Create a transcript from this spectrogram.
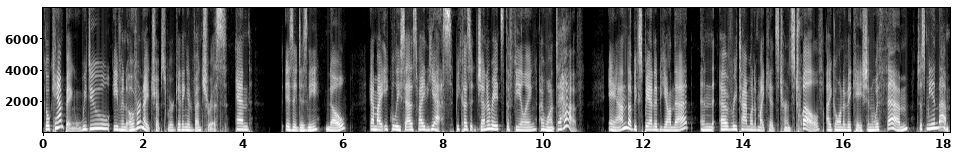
go camping. We do even overnight trips. We're getting adventurous. And is it Disney? No. Am I equally satisfied? Yes, because it generates the feeling I want to have. And I've expanded beyond that. And every time one of my kids turns 12, I go on a vacation with them, just me and them.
